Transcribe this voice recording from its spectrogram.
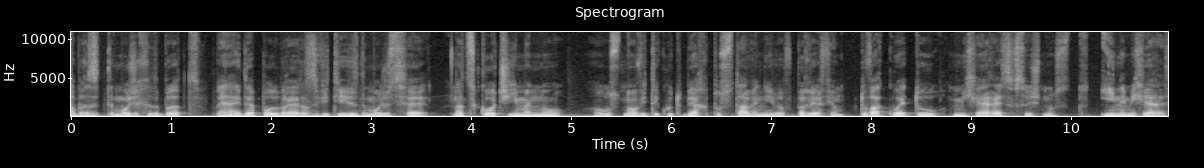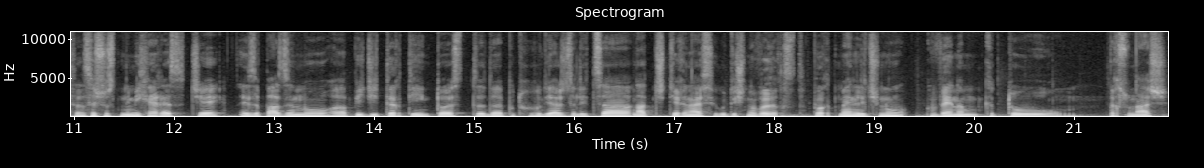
образите можеха да бъдат една идея по-добре развити, за да може да се надскочи именно основите, които бяха поставени в първия филм. Това, което ми хареса всъщност и не ми хареса, всъщност не ми хареса, че е запазено PG-13, т.е. да е подходящ за лица над 14 годишна възраст. Поред мен лично Веном като персонаж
